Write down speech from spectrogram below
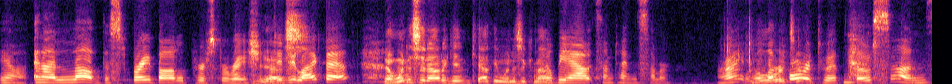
Yeah, and I love the spray bottle perspiration. Did you like that? Now, when is it out again, Kathy? When does it come out? It'll be out sometime this summer. All right, Look we'll forward look to forward to it. Those Suns.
